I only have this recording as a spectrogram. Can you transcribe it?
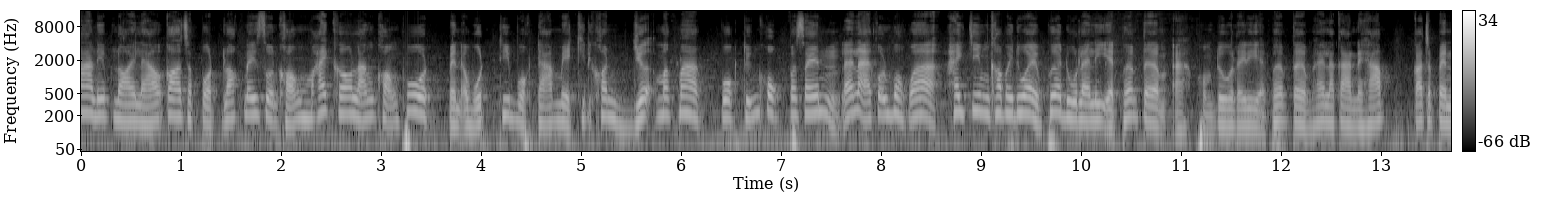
5 เรียบร้อยแล้ว ก็จะปลดล็อกในส่วนของไม้เกาหลังของพูด เป็นอาวุธที่บวกดาเมจคิดคอนเยอะมากๆ บวกถึง6%หลายๆคนบอกว่าให้จิ้มเข้าไปด้วยเพื่อดูรายละเอียดเพิ่มเติมอะผมดูรายละเอียดเพิ่มเติมให้ละกันนะครับ ก็จะเป็น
